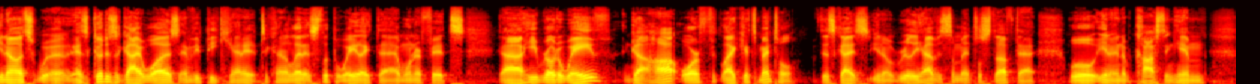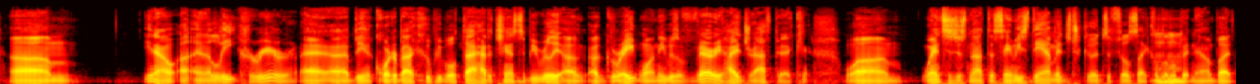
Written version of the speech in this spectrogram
you know, it's uh, as good as a guy was MVP candidate to kind of let it slip away like that. I wonder if it's uh, he rode a wave and got hot, or if like it's mental. If this guy's you know really having some mental stuff that will you know end up costing him. Um, you know, a- an elite career, uh, uh, being a quarterback who people thought had a chance to be really a, a great one. He was a very high draft pick. Um, Wentz is just not the same. He's damaged goods. It feels like a little bit now, but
